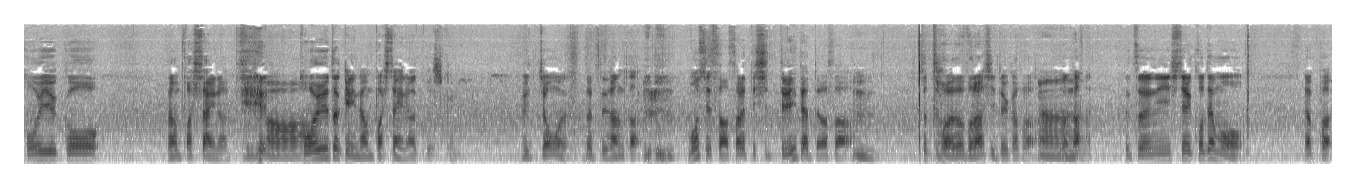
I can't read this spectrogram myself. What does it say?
こういう子ナンパしたいなって。こういう時にナンパしたいなって。に確かめっちゃ思うねだってなんか もしさそれって知ってる人やったらさ、にうん。ちょっとわざとらしいというかさ、まあな普通にしてる子でもやっぱ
